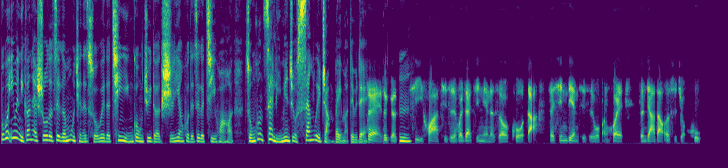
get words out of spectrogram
不过，因为你刚才说的这个目前的所谓的青银共居的实验或者这个计划哈，总共在里面只有三位长辈嘛，对不对？对，这个计划其实会在今年的时候扩大，在新店其实我们会增加到二十九户，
